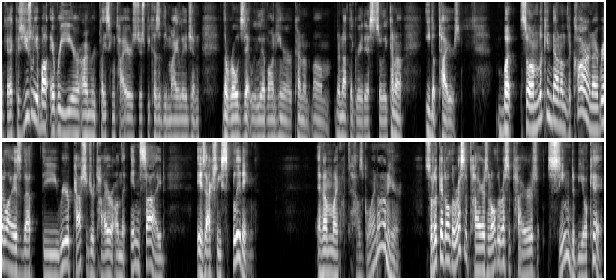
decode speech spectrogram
Okay, because usually about every year I'm replacing tires just because of the mileage and the roads that we live on here are kind of um they're not the greatest, so they kind of eat up tires. But so I'm looking down on the car and I realize that the rear passenger tire on the inside is actually splitting. And I'm like, what the hell's going on here? So look at all the rest of the tires, and all the rest of the tires seem to be okay.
